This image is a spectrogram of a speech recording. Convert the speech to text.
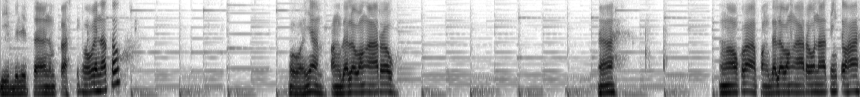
Bibili tayo ng plastic. Okay na to. O, oh, ayan. Pang dalawang araw. Ha? Mga okra, pang dalawang araw natin to ha.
